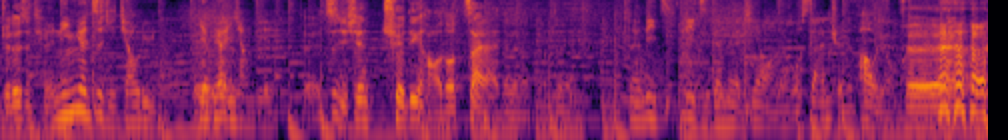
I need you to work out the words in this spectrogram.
绝对是，停。宁愿自己焦虑，也不要影响别人。对自己先确定好之后再来那个那个。对，那个栗子栗子跟那个金耀网上，我是安全的炮友，对对对，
